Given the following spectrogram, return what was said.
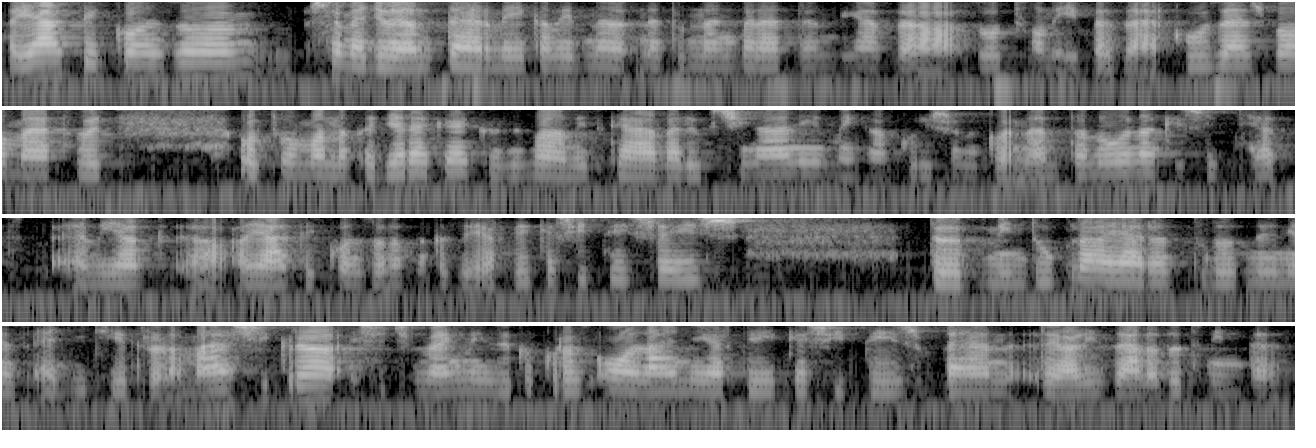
A játékkonzol sem egy olyan termék, amit ne, ne tudnánk beletenni ebbe az otthoni bezárkózásba, mert hogy otthon vannak a gyerekek, azért valamit kell velük csinálni, még akkor is, amikor nem tanulnak, és itt hát emiatt a játékkonzoloknak az értékesítése is több, mint duplájára tudott nőni az egyik hétről a másikra, és hogyha megnézzük, akkor az online értékesítésben realizálódott mindez.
